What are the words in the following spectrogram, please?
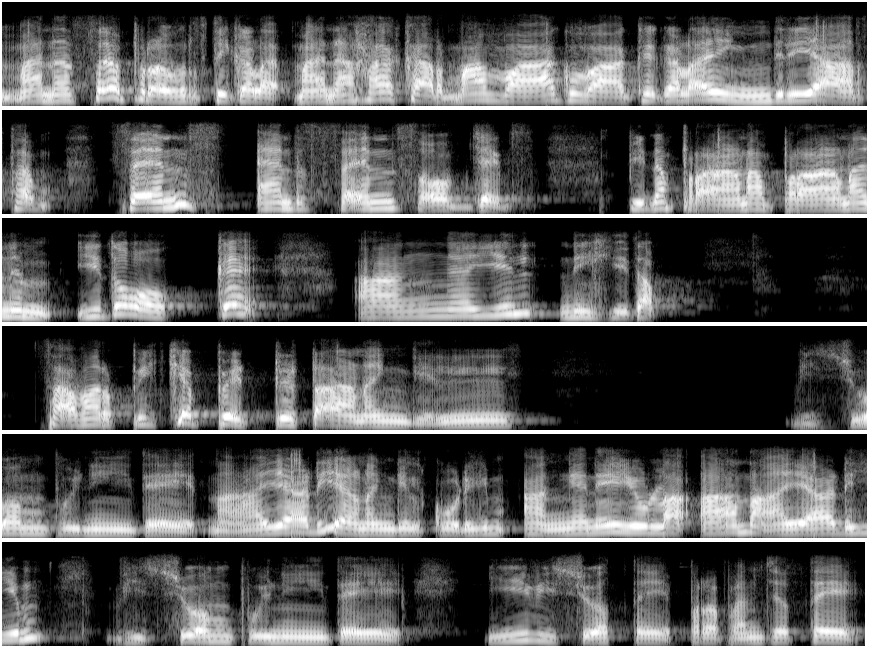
മനസ്സ് പ്രവൃത്തികൾ. മനഃ കർമ്മ വാഗ് വാക്കുകൾ ഇന്ദ്രിയാർത്ഥം സെൻസ് ആൻഡ് സെൻസ് ഓബ്ജക്ട്സ് പിന്നെ പ്രാണ പ്രാണനും. ഇതൊക്കെ അങ്ങയിൽ നിഹിതം സമർപ്പിക്കപ്പെട്ടിട്ടാണെങ്കിൽ വിശ്വം പുനീതേ നായാടിയാണെങ്കിൽ കൂടിയും അങ്ങനെയുള്ള ആ നായാടിയും വിശ്വം പുനീതേ ഈ വിശ്വത്തെ പ്രപഞ്ചത്തെ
